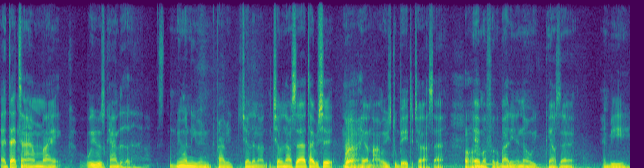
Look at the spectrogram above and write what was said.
at that time, like we was kind of, we wasn't even probably chilling out, chilling outside type of shit. Nah, Right. hell no, we was too big to chill outside. Uh-huh. Every motherfucker body didn't know we outside and be.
